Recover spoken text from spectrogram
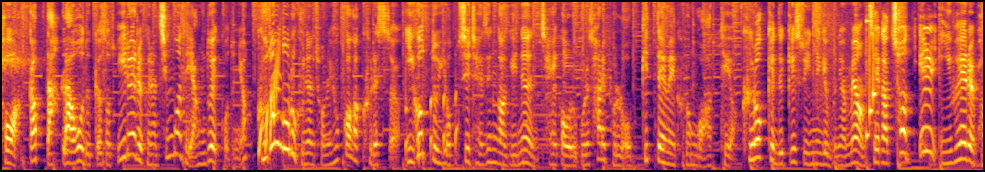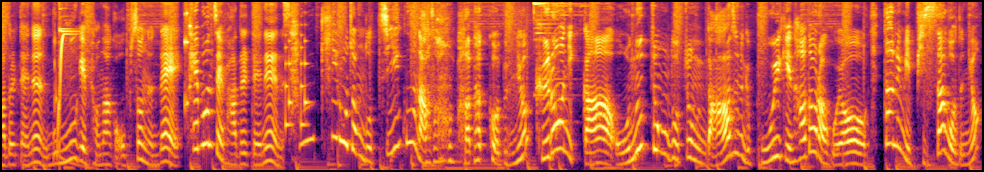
더 아깝다 라고 느껴서 1회를 그냥 친구한테 양도했거든요. 그 정도로 그냥 저는 효과가 그랬어요. 이것도 역시 제 생각에는 제가 얼굴에 살이 별로 없기 때문에 그런 것 같아요. 그렇게 느낄 수 있는 게 뭐냐면 제가 첫 1, 2회를 받을 때는 몸무게 변화가 없었는데 세 번째 받을 때는 3kg 정도 찌고 나서 받았거든요. 그러니까 어느 정도 좀 나아지는 게 보이긴 하더라고요. 티타늄이 비싸거든요.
